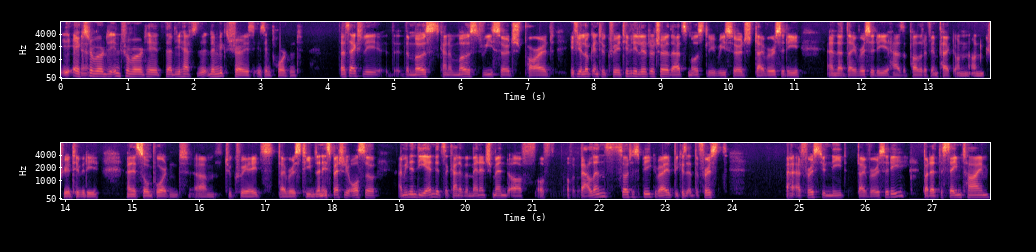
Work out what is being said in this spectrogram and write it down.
extroverted, introverted. That you have the, the mixture is, is important. that's actually the, the most kind of most researched part if you look into creativity literature that's mostly research diversity and that diversity has a positive impact on on creativity. And it's so important um, to create diverse teams. And especially also i mean in the end it's a kind of a management of of, of a balance so to speak right? Because at the first at first you need diversity but at the same time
